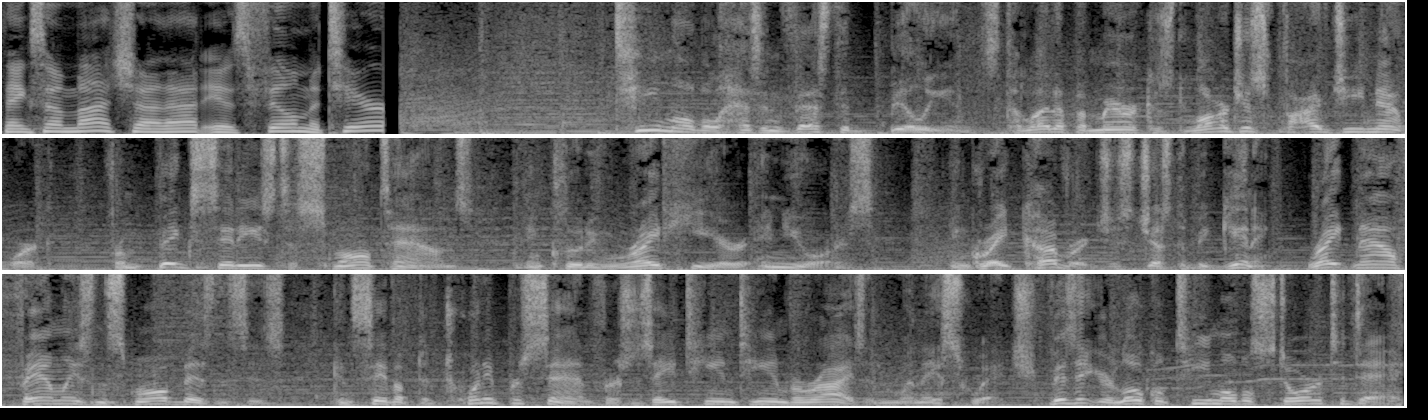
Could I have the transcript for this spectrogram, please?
Thanks so much. Uh, that is Phil Matier. T-Mobile has invested billions to light up America's largest 5G network from big cities to small towns, including right here in yours. And great coverage is just the beginning. Right now, families and small businesses can save up to 20% versus AT&T and Verizon when they switch. Visit your local T-Mobile store today.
